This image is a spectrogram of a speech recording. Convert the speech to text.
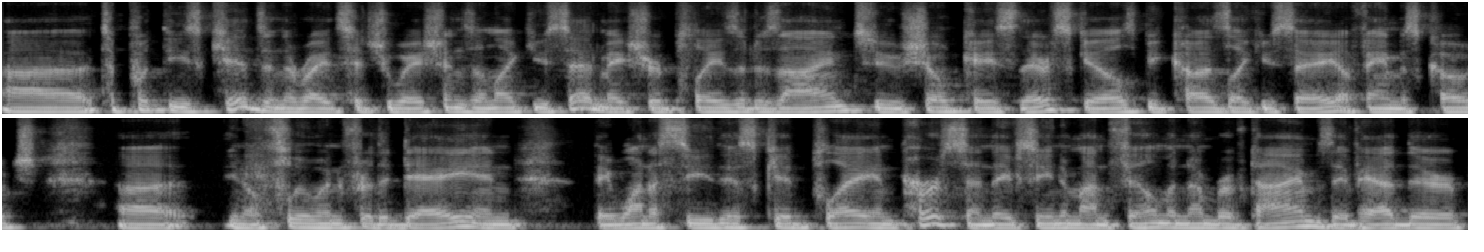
Uh, to put these kids in the right situations. And like you said, make sure plays are designed to showcase their skills because, like you say, a famous coach, uh, you know, flew in for the day and they want to see this kid play in person. They've seen him on film a number of times. They've had their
